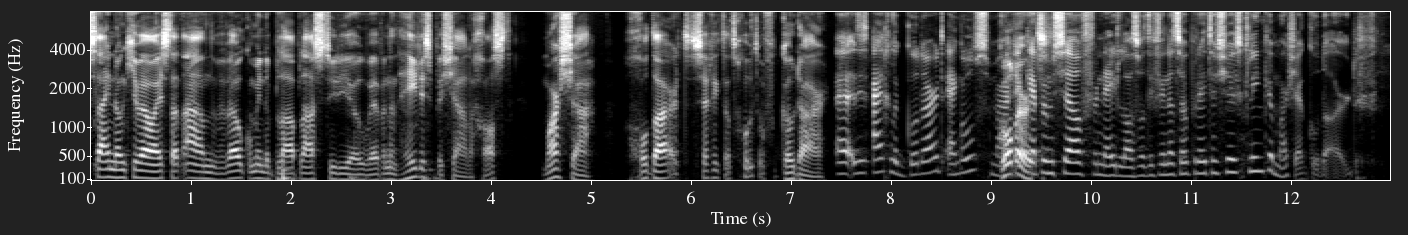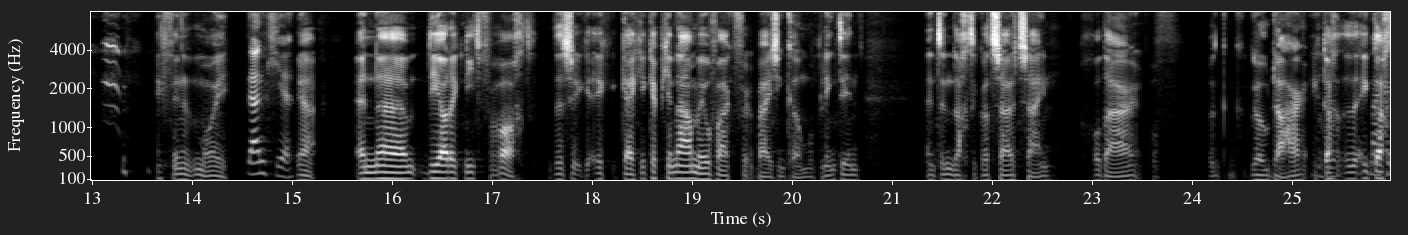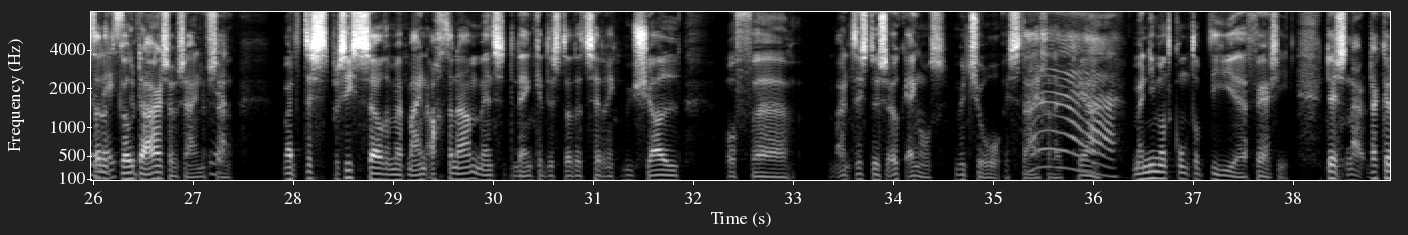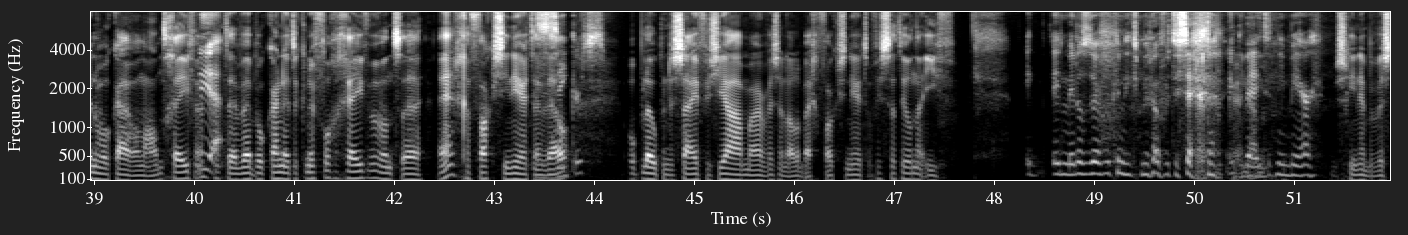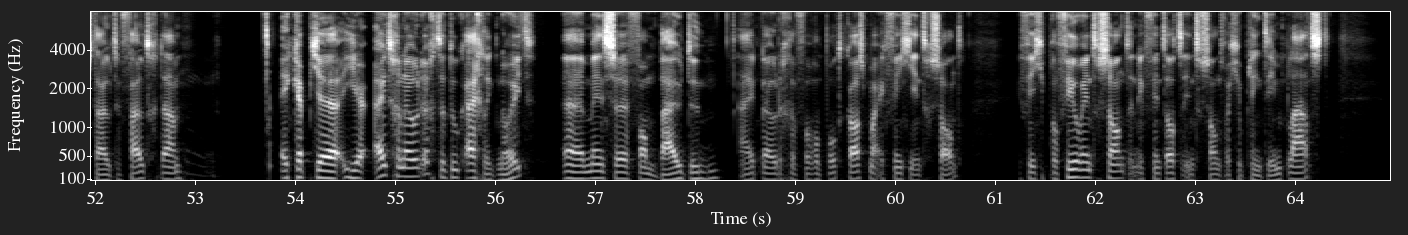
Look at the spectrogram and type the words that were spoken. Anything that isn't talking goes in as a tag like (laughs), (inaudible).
Stijn, dankjewel. Hij staat aan. Welkom in de BlaBla studio. We hebben een hele speciale gast. Marcia Goddard, zeg ik dat goed? Of Godard? Uh, het is eigenlijk Goddard, Engels. Maar Goddard. ik heb hem zelf voor Nederlands, want ik vind dat zo pretentieus klinken. Marcia Goddard. (laughs) Ik vind het mooi. Dank je. Ja. En uh, die had ik niet verwacht. Dus ik, ik, kijk, ik heb je naam heel vaak voorbij zien komen op LinkedIn. En toen dacht ik, wat zou het zijn? Goddard of Godard. Ik dacht, ik dacht dat het Godard zou zijn of ja. zo. Maar het is precies hetzelfde met mijn achternaam. Mensen denken dus dat het Cedric Muchal of... Uh, maar het is dus ook Engels. Mutual is het eigenlijk. Ah. Ja. Maar niemand komt op die uh, versie. Dus nou, daar kunnen we elkaar al een hand geven. Ja. Uh, we hebben elkaar net een knuffel gegeven. Want hè, gevaccineerd en wel. Zekers. Oplopende cijfers, ja, maar we zijn allebei gevaccineerd. Of is dat heel naïef? Ik, inmiddels durf ik er niks meer over te zeggen. Ik nou, weet het niet meer. Misschien hebben we stout en fout gedaan. Ik heb je hier uitgenodigd. Dat doe ik eigenlijk nooit. Uh, mensen van buiten uitnodigen voor een podcast. Maar ik vind je interessant. Ik vind je profiel interessant. En ik vind altijd interessant wat je op LinkedIn plaatst.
